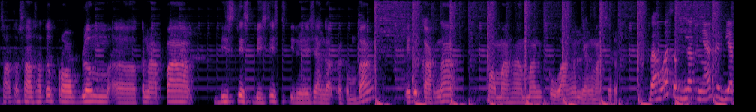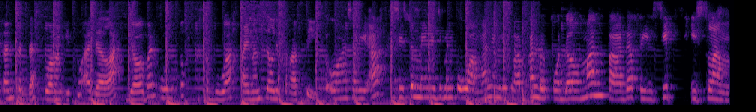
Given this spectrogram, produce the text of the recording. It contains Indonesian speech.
satu salah satu problem uh, kenapa bisnis bisnis di Indonesia nggak berkembang itu karena pemahaman keuangan yang masih rendah. Bahwa sebenarnya kegiatan cerdas keuangan itu adalah jawaban untuk sebuah financial literacy. Keuangan syariah, sistem manajemen keuangan yang diterapkan berpedoman pada prinsip Islam.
